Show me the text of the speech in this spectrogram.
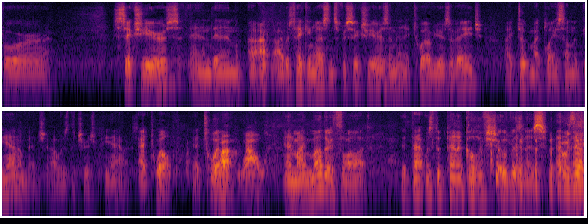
for six years, and then uh, I, I was taking lessons for six years, and then at 12 years of age, I took my place on the piano bench. I was the church pianist At 12. at 12. Wow. Wow. And my mother thought that that was the pinnacle of show business. That was it.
